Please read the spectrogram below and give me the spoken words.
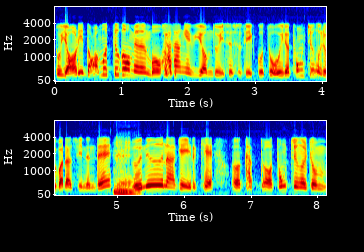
또 열이 너무 뜨거우면 뭐 화상의 위험도 있을 수도 있고 또 오히려 통증을 유발할 수 있는데 예. 은은하게 이렇게 어, 타, 어, 통증을 좀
